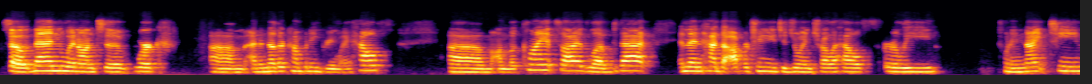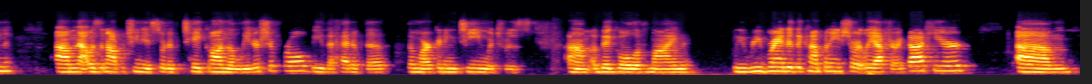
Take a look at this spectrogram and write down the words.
So then went on to work um, at another company, Greenway Health, um, on the client side, loved that. And then had the opportunity to join Trella Health early 2019 um, that was an opportunity to sort of take on the leadership role, be the head of the, the marketing team, which was um, a big goal of mine. We rebranded the company shortly after I got here um,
